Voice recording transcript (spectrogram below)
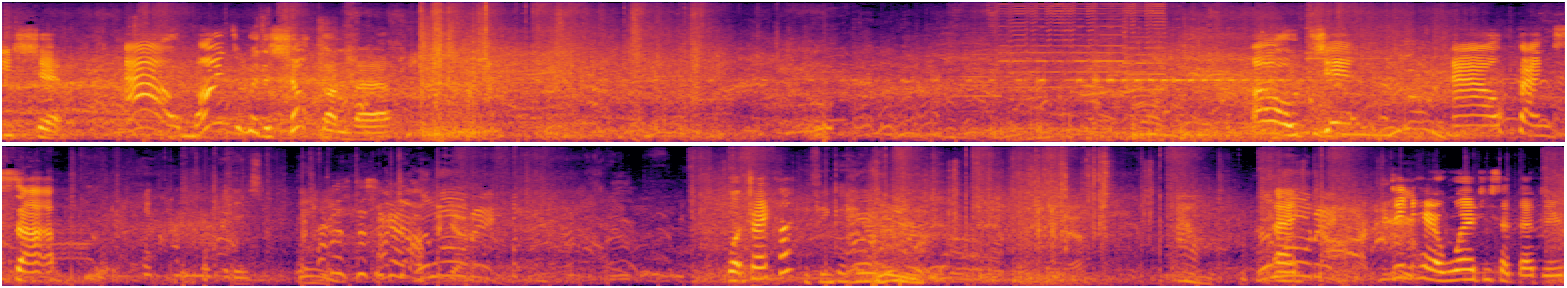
Cannot see shit. Ow, mine's with a shotgun there. Oh, shit. Ow, thanks, sir. This thing. What is this again? Up again. What, Draco? I think I hear a rumor. Ow. Uh, didn't hear a word you said there, dude.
